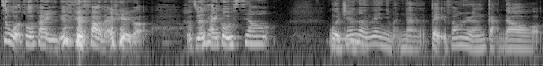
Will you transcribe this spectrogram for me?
就我做饭一定得放在这个，我觉得才够香。我真的为你们南北方人感到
